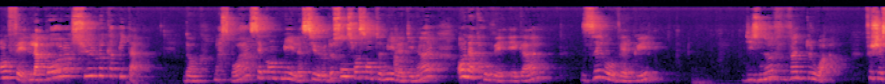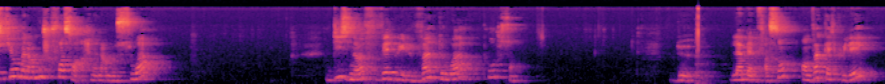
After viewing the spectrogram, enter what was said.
on fait l'apport sur le capital. Donc, Nasboa, 50 000 sur 260 000 dinars, on a trouvé égal 0,1923. Fait gestion, on a fois on a soit 19,23% de la même façon on va calculer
